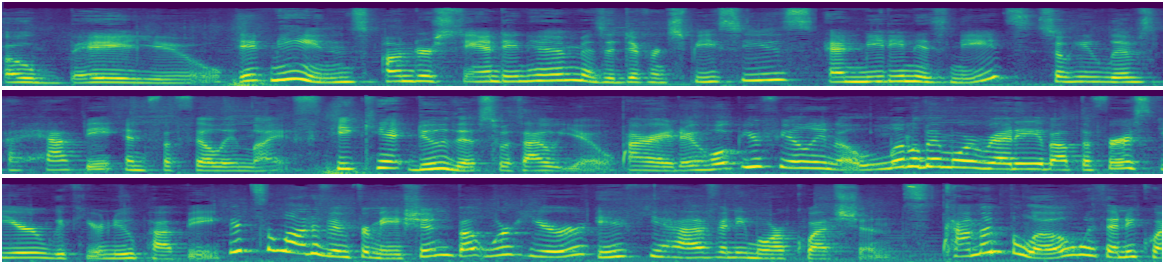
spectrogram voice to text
obey you. It it means understanding him as a different species and meeting his needs so he lives a happy and fulfilling life. He can't do this without you. All right, I hope you're feeling a little bit more ready about the first year with your new puppy. It's a lot of information, but we're here if you have any more questions. Comment below with any questions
